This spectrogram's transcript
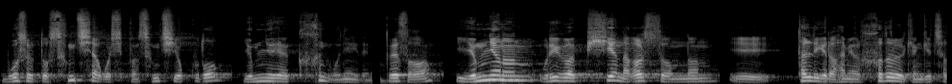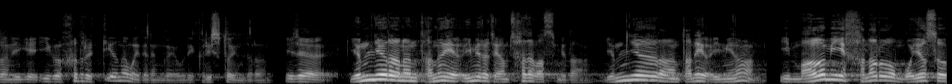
무엇을 또 성취하고 싶은 성취 욕구도 염려의 큰 원인이 됩니다. 그래서 이 염려는 우리가 피해 나갈 수 없는 이 달리기를 하면 허들 경기처럼 이게 이거 허들을 뛰어넘어야 되는 거예요. 우리 그리스도인들은 이제 염려라는 단어의 의미를 제가 한번 찾아봤습니다. 염려라는 단어의 의미는 이 마음이 하나로 모여서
